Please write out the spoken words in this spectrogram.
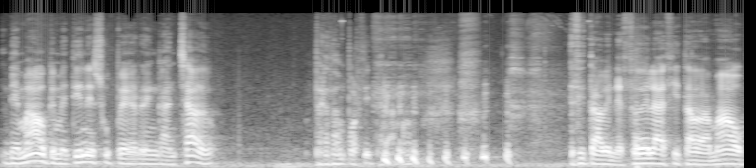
de Mao que me tiene súper enganchado. Perdón por citar a Mao. He citado a Venezuela, he citado a Mao.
